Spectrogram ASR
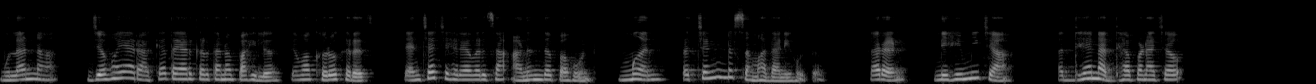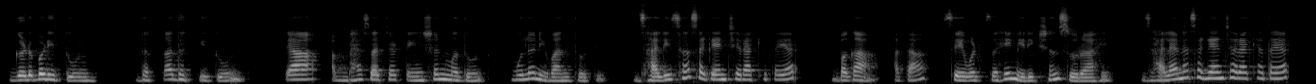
मुलांना जेव्हा या राख्या तयार करताना पाहिलं तेव्हा खरोखरच त्यांच्या चेहऱ्यावरचा आनंद पाहून मन प्रचंड समाधानी होतं. कारण नेहमीच्या अध्ययन अध्यापनाच्या गडबडीतून धक्काधक्कीतून त्या अभ्यासाच्या टेन्शनमधून मुलं निवांत होती. झालीच हा सगळ्यांची राखी तयार? बघा आता शेवटचं हे निरीक्षण सुरू आहे. झाल्या ना सगळ्यांच्या राख्या तयार?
